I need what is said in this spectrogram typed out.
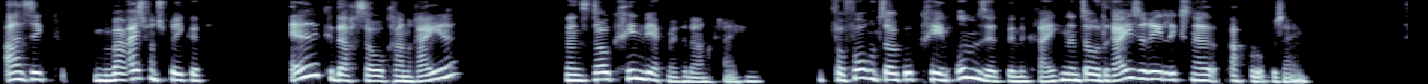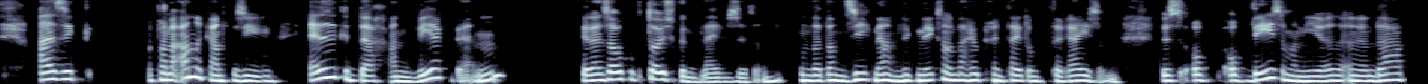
Als ik, bij wijze van spreken, elke dag zou gaan rijden, dan zou ik geen werk meer gedaan krijgen. Vervolgens zou ik ook geen omzet binnenkrijgen en dan zou het reizen redelijk snel afgelopen zijn. Als ik van de andere kant gezien elke dag aan het werk ben, ja, dan zou ik ook thuis kunnen blijven zitten. Omdat dan zie ik namelijk niks, want dan heb ik geen tijd om te reizen. Dus op, op deze manier inderdaad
